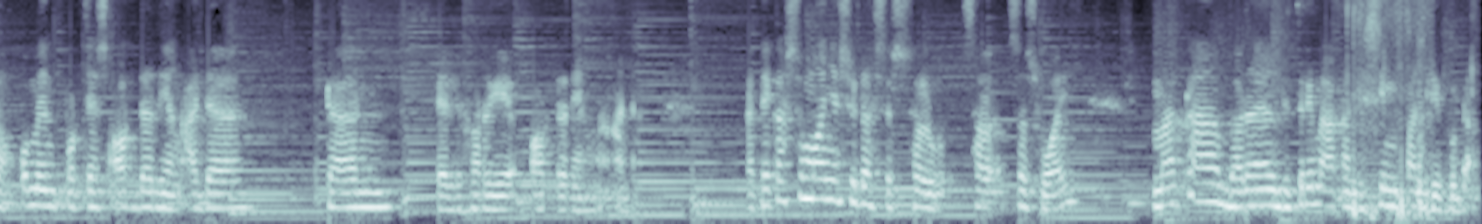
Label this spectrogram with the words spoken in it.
dokumen purchase order yang ada dan delivery order yang ada. Ketika semuanya sudah sesuai, maka barang yang diterima akan disimpan di gudang.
